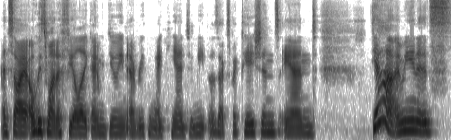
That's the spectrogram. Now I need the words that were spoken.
And so I always want to feel like I'm doing everything I can to meet those expectations. And yeah, I mean, it's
